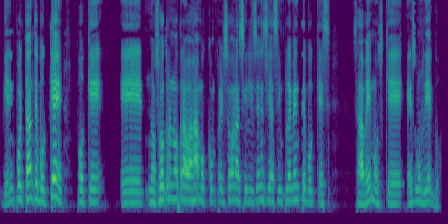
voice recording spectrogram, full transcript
Bien importante, ¿por qué? Porque eh, nosotros no trabajamos con personas sin licencia simplemente porque es- sabemos que es un riesgo.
